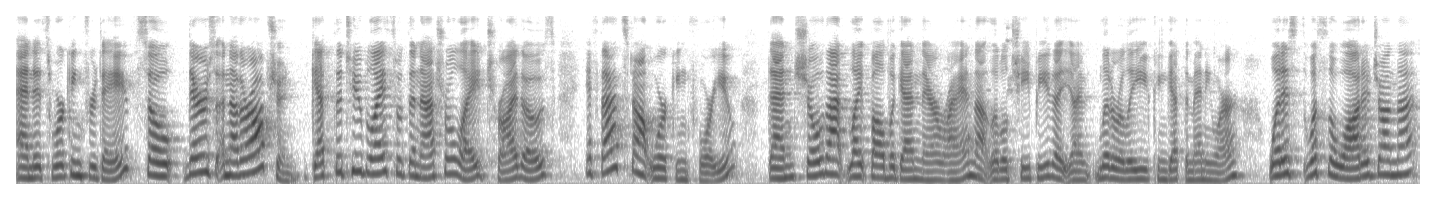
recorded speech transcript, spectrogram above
and it's working for Dave. So there's another option. Get the tube lights with the natural light. Try those. If that's not working for you, then show that light bulb again there, Ryan. That little cheapie that uh, literally you can get them anywhere. What is what's the wattage on that?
